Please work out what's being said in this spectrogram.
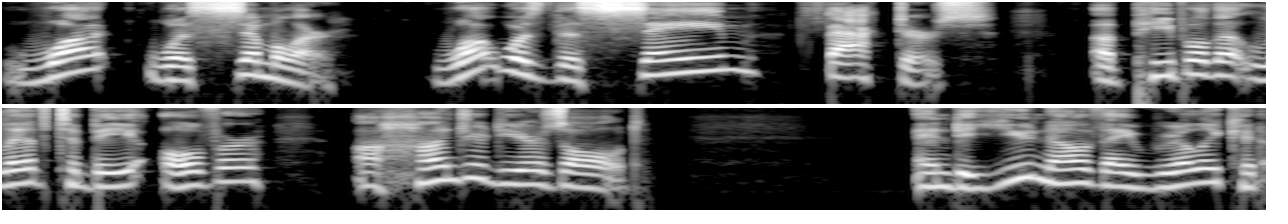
what was similar. What was the same factors of people that lived to be over a hundred years old. And do you know they really could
